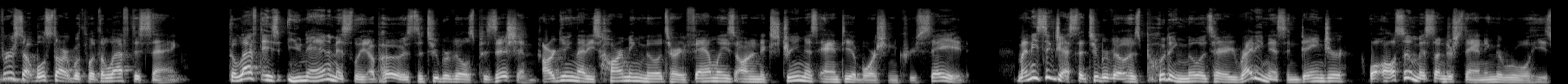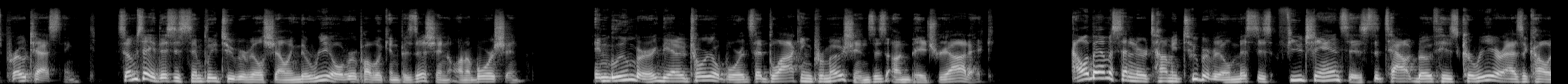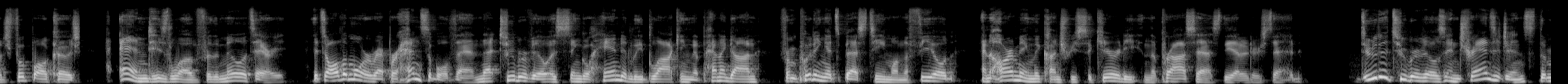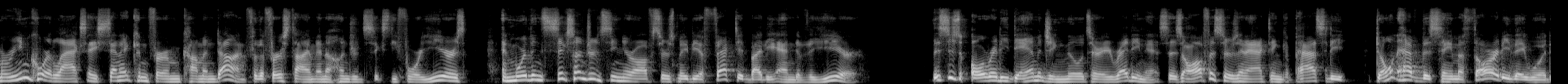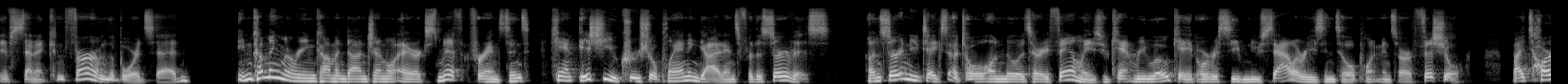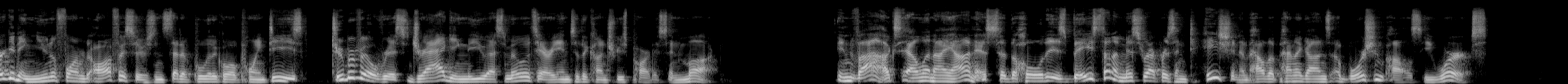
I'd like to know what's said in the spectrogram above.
First up, we'll start with what the left is saying. The left is unanimously opposed to Tuberville's position, arguing that he's harming military families on an extremist anti abortion crusade. Many suggest that Tuberville is putting military readiness in danger while also misunderstanding the rule he's protesting. Some say this is simply Tuberville showing the real Republican position on abortion. In Bloomberg, the editorial board said blocking promotions is unpatriotic. Alabama Senator Tommy Tuberville misses few chances to tout both his career as a college football coach and his love for the military. It's all the more reprehensible, then, that Tuberville is single handedly blocking the Pentagon from putting its best team on the field and harming the country's security in the process, the editor said. Due to Tuberville's intransigence, the Marine Corps lacks a Senate confirmed commandant for the first time in 164 years, and more than 600 senior officers may be affected by the end of the year. This is already damaging military readiness, as officers in acting capacity don't have the same authority they would if Senate confirmed, the board said. Incoming Marine Commandant General Eric Smith, for instance, can't issue crucial planning guidance for the service. Uncertainty takes a toll on military families who can't relocate or receive new salaries until appointments are official. By targeting uniformed officers instead of political appointees, Tuberville risks dragging the U.S. military into the country's partisan muck. In Vox, Ellen Ioanes said the hold is based on a misrepresentation of how the Pentagon's abortion policy works.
